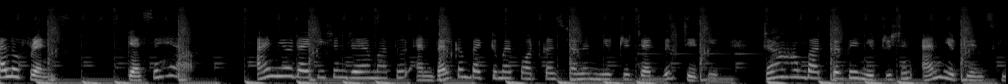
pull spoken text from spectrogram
हेलो फ्रेंड्स कैसे हैं आप? I am your dietitian Jaya Mathur and welcome back to my podcast channel nutri chat with JJ जहाँ हम बात करते हैं न्यूट्रिशन एंड न्यूट्रिएंट्स की।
